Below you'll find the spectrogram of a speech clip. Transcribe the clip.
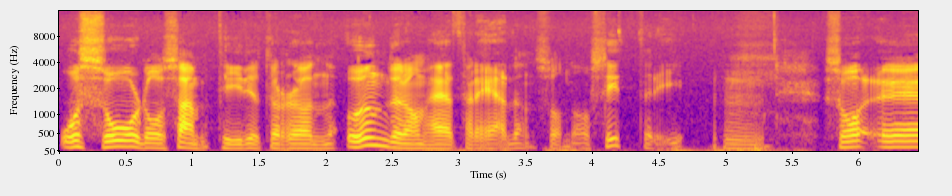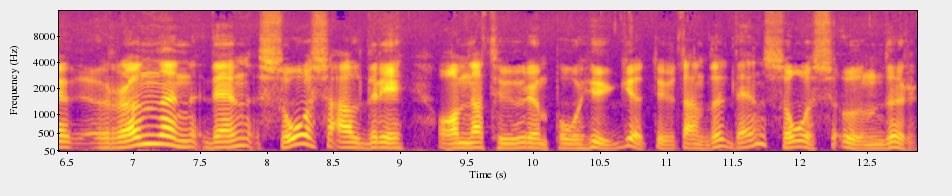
Och sår då samtidigt rönn under de här träden som de sitter i. mm. Så eh, rönnen den sås aldrig av naturen på hygget utan den sås under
